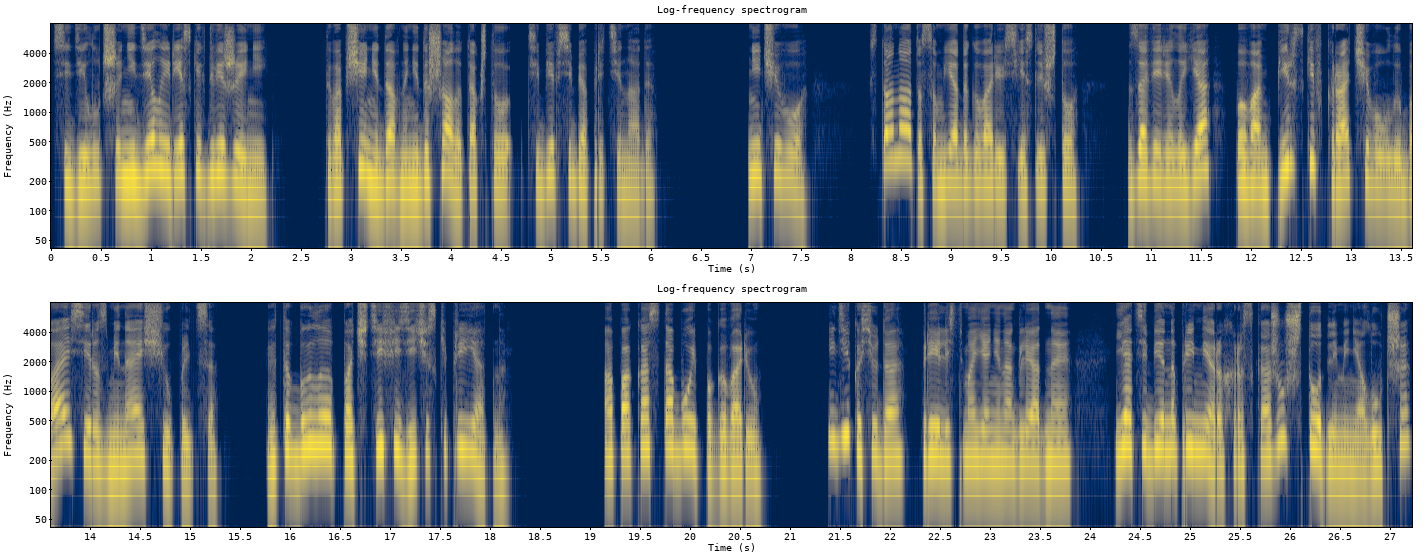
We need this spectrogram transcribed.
Сиди лучше, не делай резких движений. Ты вообще недавно не дышала, так что тебе в себя прийти надо. Ничего, с Танатосом я договорюсь, если что, заверила я, по-вампирски вкрадчиво улыбаясь и разминая щупальца. Это было почти физически приятно. А пока с тобой поговорю. Иди-ка сюда, прелесть моя ненаглядная. Я тебе на примерах расскажу, что для меня лучше,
